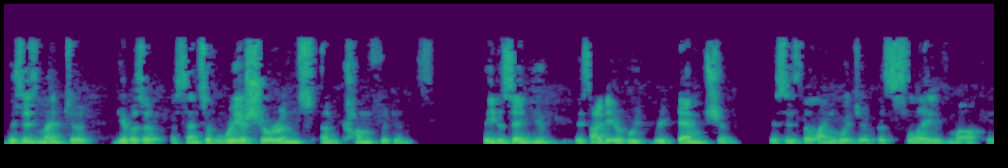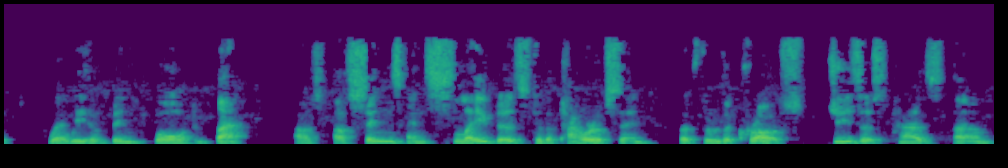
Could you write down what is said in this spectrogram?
this is meant to give us a, a sense of reassurance and confidence. Peter's saying you, this idea of re- redemption, this is the language of the slave market where we have been bought back. Our, our sins enslaved us to the power of sin, but through the cross, Jesus has um,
